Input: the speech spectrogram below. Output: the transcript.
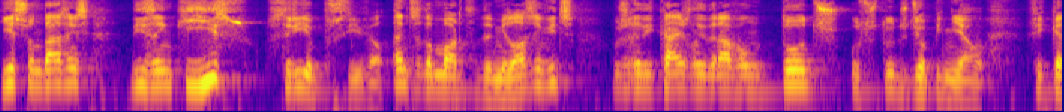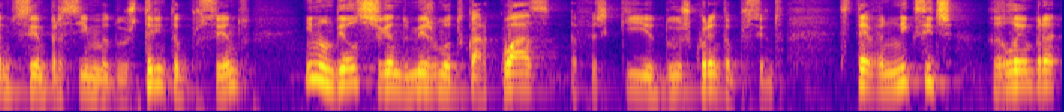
E as sondagens dizem que isso seria possível. Antes da morte de Milosevic, os radicais lideravam todos os estudos de opinião, ficando sempre acima dos 30%, e num deles chegando mesmo a tocar quase a fasquia dos 40%. Steven Niksic relembra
